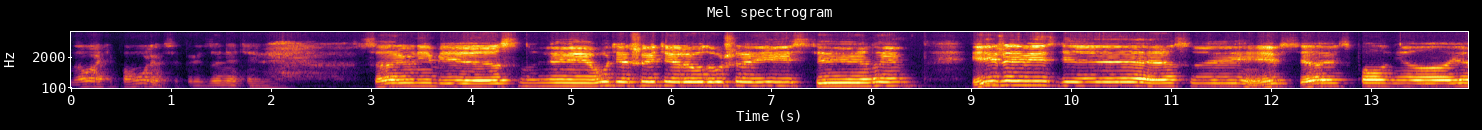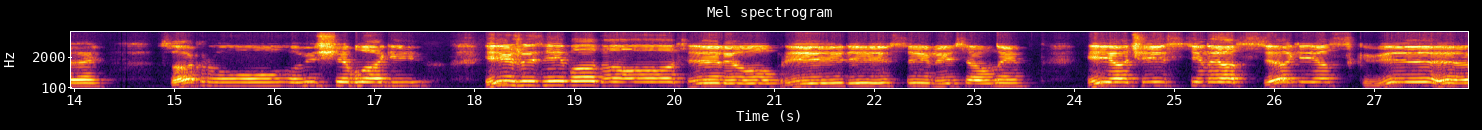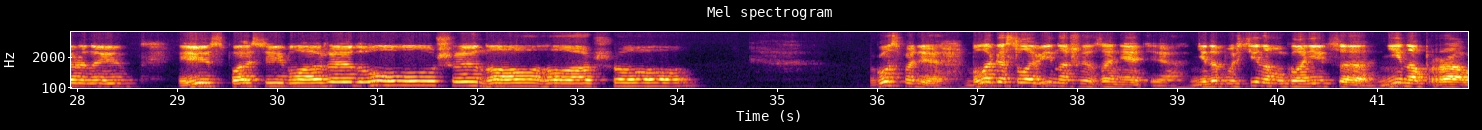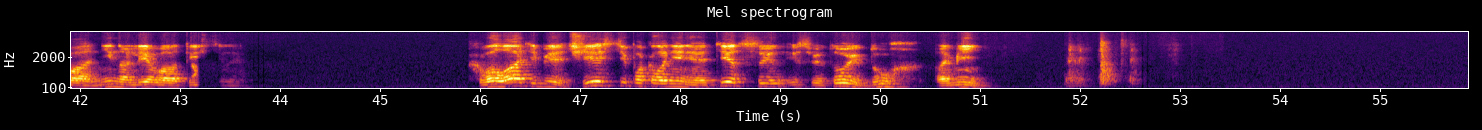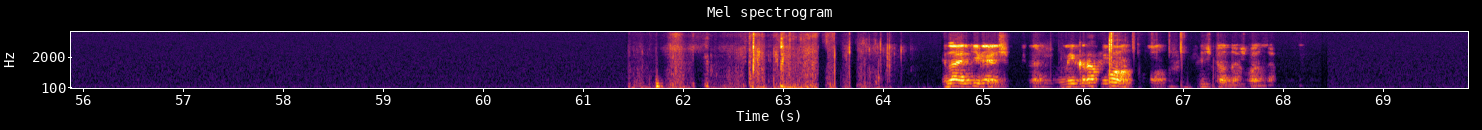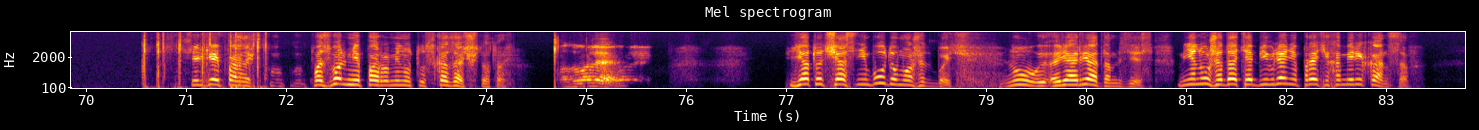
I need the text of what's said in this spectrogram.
Давайте помолимся перед занятиями. Царю небесный, утешителю души истины, и же везде и вся исполняй сокровище благих, и жизни подателю приди селися вны, и очистины от всякие скверны, и спаси блаже души наша. Господи, благослови наше занятие, не допусти нам уклониться ни направо, ни налево от истины. Хвала Тебе, честь и поклонение, Отец, Сын и Святой Дух. Аминь. Геннадий Тихонович, микрофон Сергей Павлович, позволь мне пару минут сказать что-то. Позволяю. Я тут сейчас не буду, может быть. Ну, я рядом здесь. Мне нужно дать объявление про этих американцев.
